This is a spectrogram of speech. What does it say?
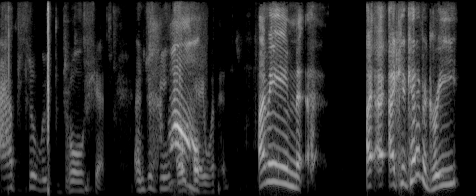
absolute bullshit and just being okay with it. I mean, I, I I can kind of agree,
